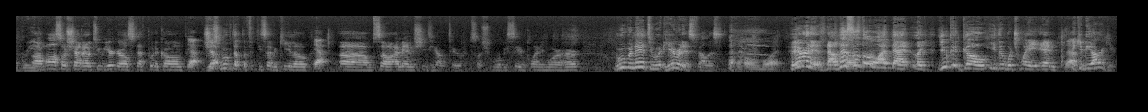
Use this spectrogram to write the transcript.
Agreed. Um, also, shout out to your girl, Steph Pudicom. Yeah. Just Yep. moved up to 57 kilo. Yep. Um, so, I mean, she's young too, so she, we'll be seeing plenty more of her. Moving into it, here it is, fellas. Oh boy. Here it is. Now, this is the one that, like, you could go either which way and Yeah. it can be argued.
